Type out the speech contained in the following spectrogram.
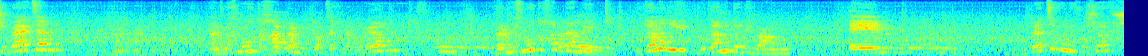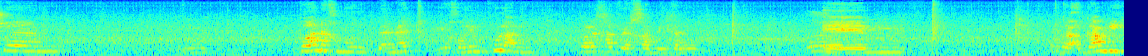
שבעצם על המשמעות החד פעמית לא צריך לדבר, ועל המשמעות החד פעמית גם אני וגם עידו דיברנו. אמ, בעצם אני חושב ש... פה אנחנו באמת יכולים כולנו, כל אחד ואחד מאיתנו, אמ, גם מי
